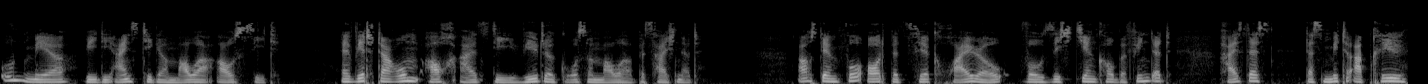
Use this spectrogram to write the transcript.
und mehr wie die einstige Mauer aussieht. Er wird darum auch als die wilde große Mauer bezeichnet. Aus dem Vorortbezirk Huairou, wo sich Jiankou befindet, heißt es, dass Mitte April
